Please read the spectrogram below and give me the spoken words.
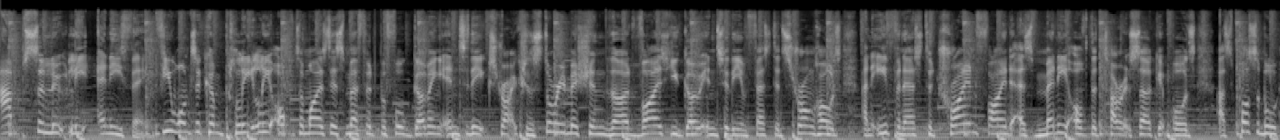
absolutely anything. If you want to completely optimize this method before going into the extraction story mission, then I advise you go into the infested strongholds and Aether Nests to try and find as many of the turret circuit boards as possible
